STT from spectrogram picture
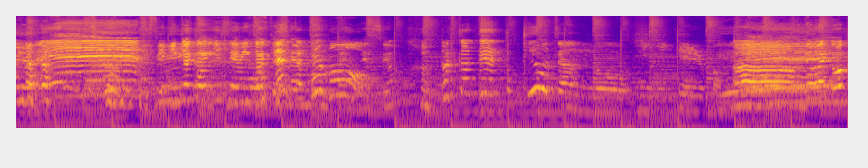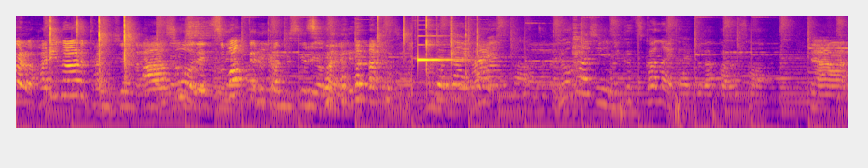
耳かき耳かきなんかでもですよ。どっちかっていうときよちゃんのに似てるかも。あーでもなんかわかる。張りのある感じじゃない。あーそうです詰まってる感じするよね。上半身肉つかないタイプだからさ。じゃあ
